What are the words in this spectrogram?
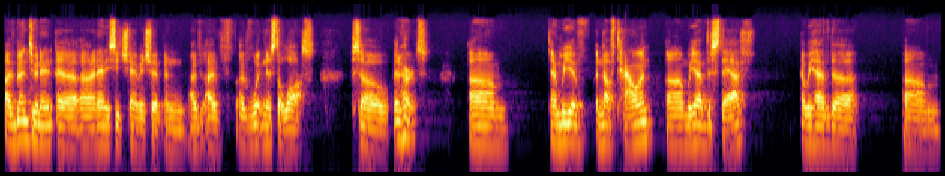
I've been to an, uh, an NEC championship, and I've I've I've witnessed a loss. So it hurts. Um, and we have enough talent. Um, we have the staff and we have the, um,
